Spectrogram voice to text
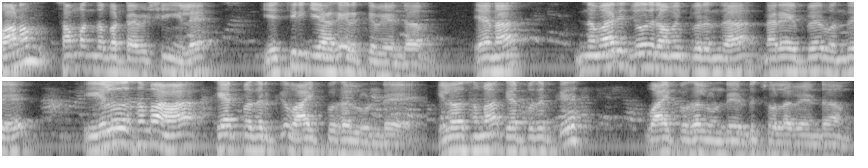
பணம் சம்பந்தப்பட்ட விஷயங்களே எச்சரிக்கையாக இருக்க வேண்டும். ஏன்னா இந்த மாதிரி ஜோதிட அமைப்பு இருந்தால் நிறைய பேர் வந்து இலவசமாக கேட்பதற்கு வாய்ப்புகள் உண்டு. இலவசமாக கேட்பதற்கு வாய்ப்புகள் உண்டு என்று சொல்ல வேண்டும்.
